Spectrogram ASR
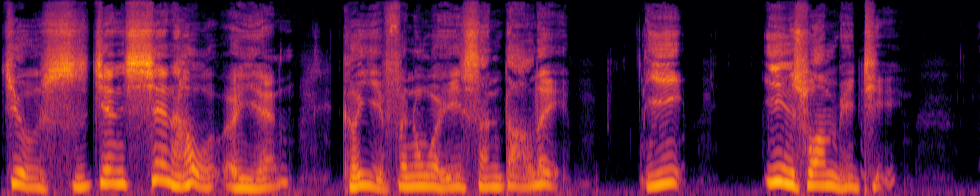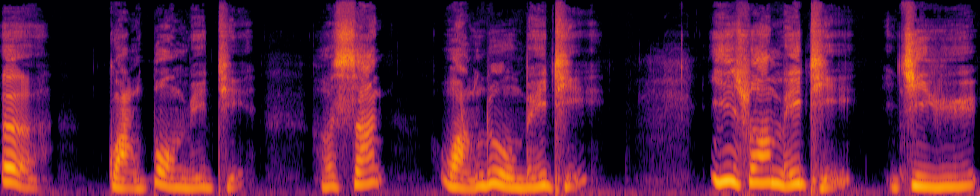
就时间先后而言，可以分为三大类：一、印刷媒体；二、广播媒体；和三。网络媒体、印刷媒体基于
